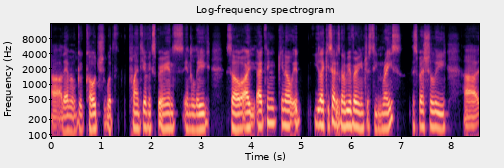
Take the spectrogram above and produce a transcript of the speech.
Uh, they have a good coach with plenty of experience in the league. So I, I think, you know, it like you said, it's going to be a very interesting race, especially, uh,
